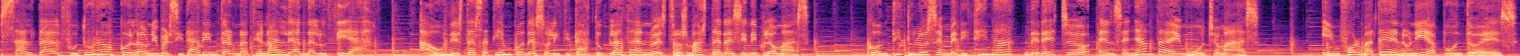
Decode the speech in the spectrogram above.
Salta al futuro con la Universidad Internacional de Andalucía. Aún estás a tiempo de solicitar tu plaza en nuestros másteres y diplomas. Con títulos en medicina, derecho, enseñanza y mucho más. Infórmate en unia.es.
